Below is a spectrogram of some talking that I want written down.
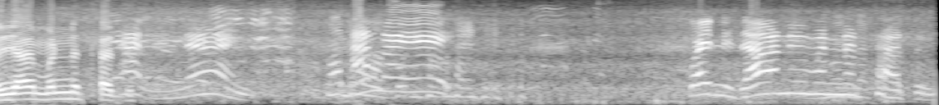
હજી મન નથી થતું. નહીં. કોઈને જવાનું મન નથી થતું.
